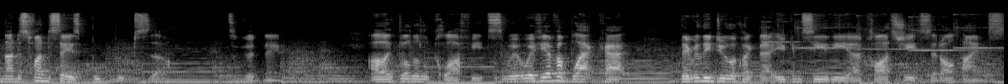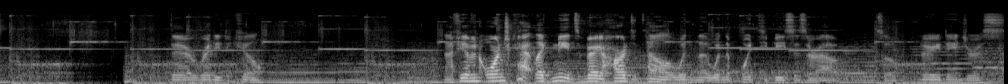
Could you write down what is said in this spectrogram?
Not as fun to say as Boop Boops, though. It's a good name. I like the little claw feet. If you have a black cat, they really do look like that. You can see the uh, claw sheaths at all times. They're ready to kill. Now, if you have an orange cat like me, it's very hard to tell when the when the pointy pieces are out. So, very dangerous.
